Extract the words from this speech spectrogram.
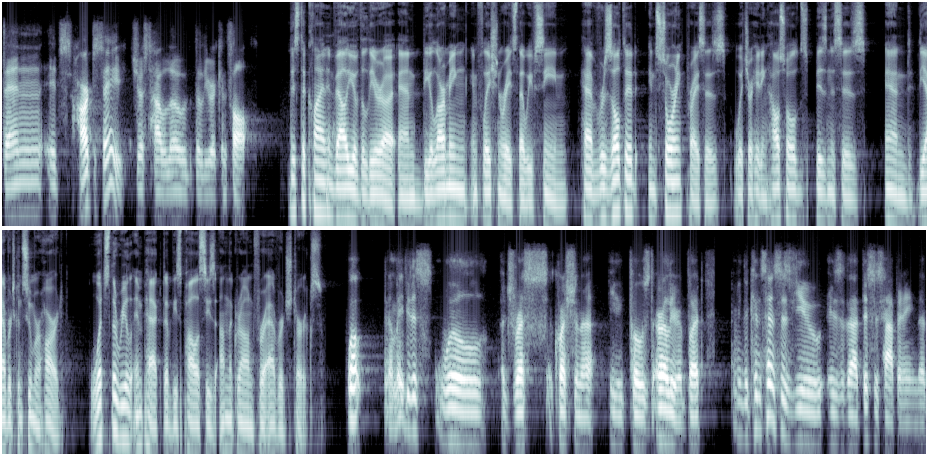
then it's hard to say just how low the lira can fall. This decline in value of the lira and the alarming inflation rates that we've seen have resulted in soaring prices, which are hitting households, businesses, and the average consumer hard. What's the real impact of these policies on the ground for average Turks? Well, you know, maybe this will address a question that you posed earlier, but I mean, the consensus view is that this is happening, that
